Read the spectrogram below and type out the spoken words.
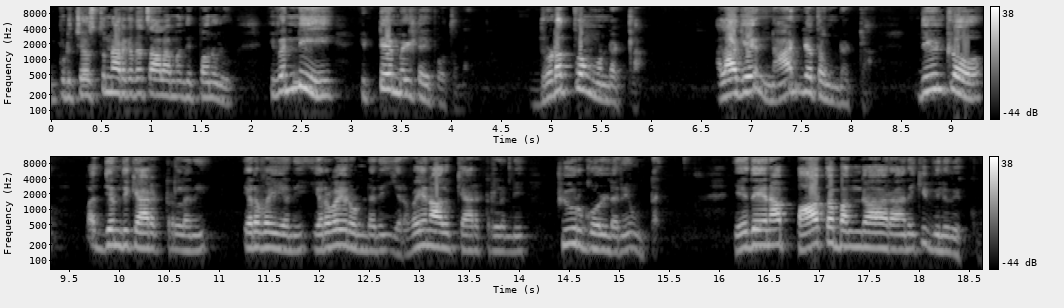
ఇప్పుడు చేస్తున్నారు కదా చాలామంది పనులు. ఇవన్నీ ఇట్టే మెల్ట్ అయిపోతున్నాయి. దృఢత్వం ఉండట్ల. అలాగే నాణ్యత ఉండట్ల. దీంట్లో పద్దెనిమిది క్యారెక్టర్లని ఇరవై అని ఇరవై రెండు అని ఇరవై నాలుగు క్యారెక్టర్లని ప్యూర్ గోల్డ్ అని ఉంటాయి. ఏదైనా పాత బంగారానికి విలువ ఎక్కువ.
